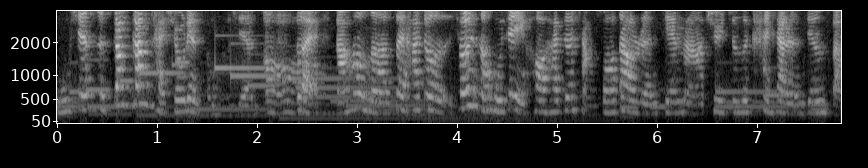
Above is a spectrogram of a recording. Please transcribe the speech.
狐仙是刚刚才修炼成狐仙，哦，对，然后呢，所以他就修炼成狐仙以后，他就想说到人间拿去就是看一下人间繁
